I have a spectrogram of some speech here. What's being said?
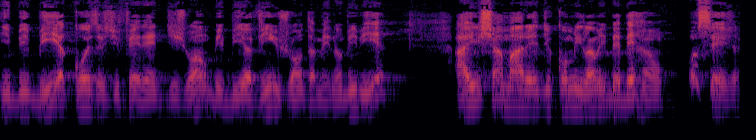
e bebia coisas diferentes de João, bebia vinho, João também não bebia. Aí chamaram ele de comilão e beberrão. Ou seja,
